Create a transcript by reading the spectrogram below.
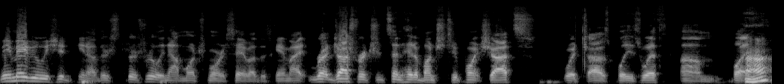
I mean, maybe we should. You know, there's there's really not much more to say about this game. I Josh Richardson hit a bunch of two point shots, which I was pleased with. Um, but uh-huh.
